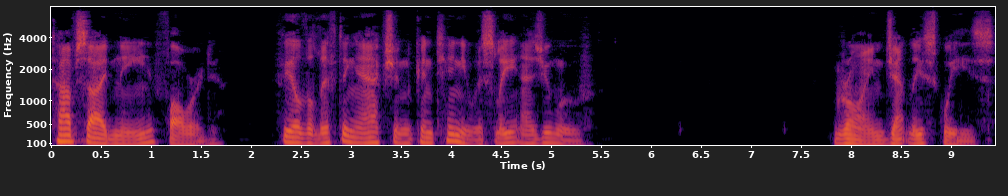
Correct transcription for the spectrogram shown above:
Top side knee forward. Feel the lifting action continuously as you move. Groin gently squeeze.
